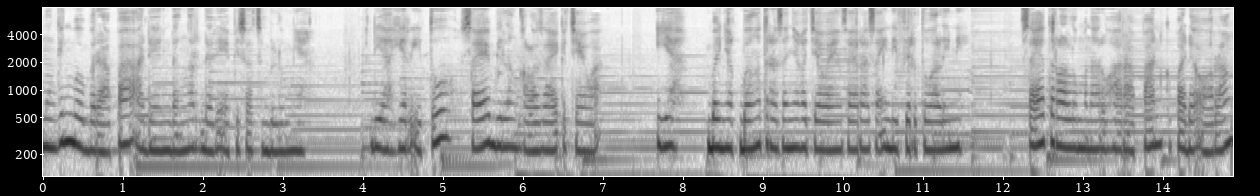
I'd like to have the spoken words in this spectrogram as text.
Mungkin beberapa ada yang dengar dari episode sebelumnya. Di akhir itu saya bilang kalau saya kecewa. Iya, banyak banget rasanya kecewa yang saya rasain di virtual ini. Saya terlalu menaruh harapan kepada orang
